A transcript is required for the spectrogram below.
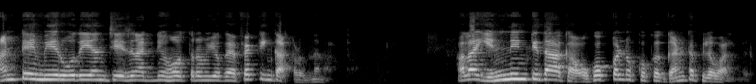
అంటే మీరు ఉదయం చేసిన అగ్నిహోత్రం యొక్క ఎఫెక్ట్ ఇంకా అక్కడ ఉందన్నారు. అలా ఎన్నింటి దాకా ఒక్కొక్కరిని ఒక్కొక్క గంట పిలవాలి మీరు.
